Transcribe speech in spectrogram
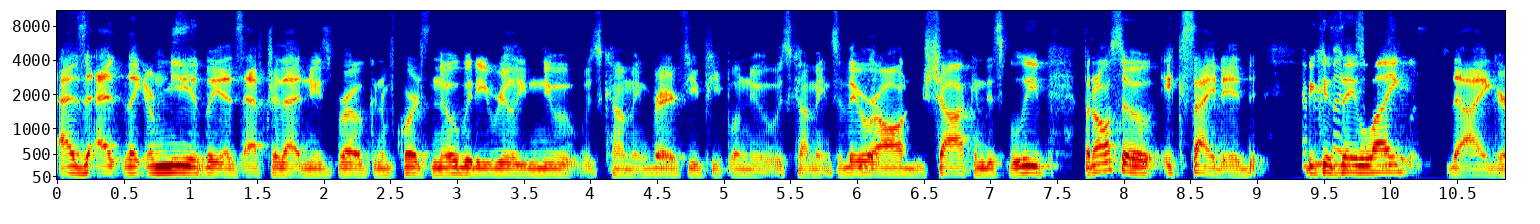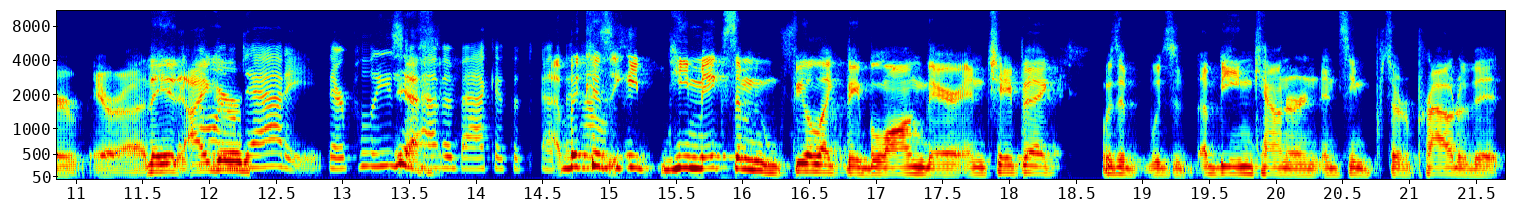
as, as like immediately as after that news broke, and of course nobody really knew it was coming. Very few people knew it was coming, so they were all in shock and disbelief, but also excited because they liked the Iger era. They, they Iger daddy. They're pleased yeah. to have him back at the, at the because house. he he makes them feel like they belong there, and Chapek was a was a bean counter and, and seemed sort of proud of it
